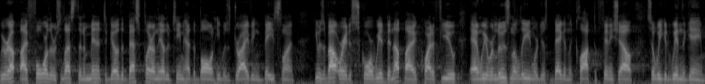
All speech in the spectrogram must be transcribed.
We were up by four, there was less than a minute to go. The best player on the other team had the ball, and he was driving baseline. He was about ready to score. We had been up by quite a few, and we were losing the lead, and we're just begging the clock to finish out so we could win the game.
